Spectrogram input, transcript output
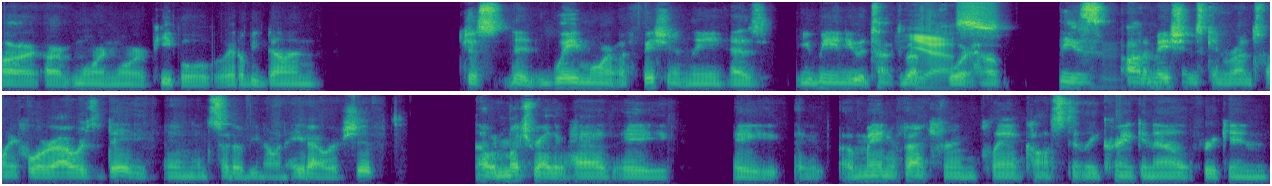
our, our more and more people it'll be done just way more efficiently as you me and you had talked about yes. before how these mm-hmm. automations can run 24 hours a day and instead of you know an eight hour shift i would much rather have a a, a, manufacturing plant constantly cranking out freaking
